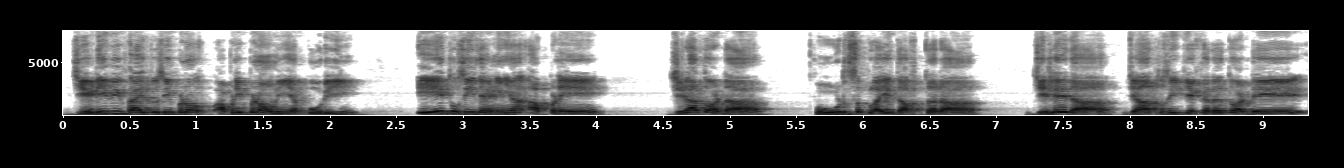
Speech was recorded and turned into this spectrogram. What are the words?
ਜਿਹੜੀ ਵੀ ਫਾਈਲ ਤੁਸੀਂ ਬਣਾਓ ਆਪਣੀ ਬਣਾਉਣੀ ਆ ਪੂਰੀ, ਇਹ ਤੁਸੀਂ ਲੈਣੀ ਆ ਆਪਣੇ ਜਿਹੜਾ ਤੁਹਾਡਾ ਫੂਡ ਸਪਲਾਈ ਦਫ਼ਤਰ ਆ, ਜ਼ਿਲ੍ਹੇ ਦਾ, ਜਾਂ ਤੁਸੀਂ ਜੇਕਰ ਤੁਹਾਡੇ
